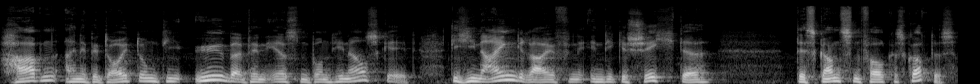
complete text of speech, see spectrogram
haben eine Bedeutung, die über den ersten Bund hinausgeht, die hineingreifen in die Geschichte des ganzen Volkes Gottes.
